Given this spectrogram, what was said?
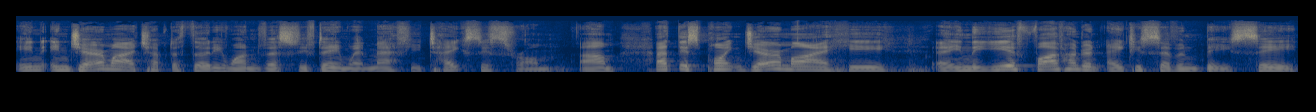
In, in Jeremiah chapter 31, verse 15, where Matthew takes this from, um, at this point, Jeremiah, he, uh, in the year 587 BC,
